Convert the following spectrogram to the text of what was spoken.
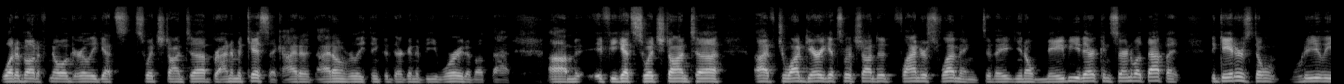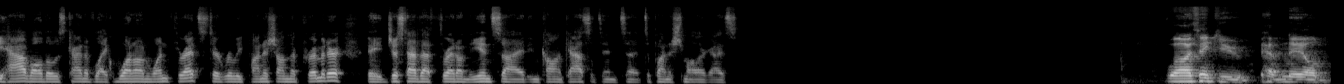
What about if Noah Gurley gets switched on to Brandon McKissic? I don't I don't really think that they're going to be worried about that. Um, if he gets switched on to uh, if Juwan Gary gets switched on to Phlandrous Fleming, do they, you know, maybe they're concerned about that, but the Gators don't really have all those kind of like one on one threats to really punish on the perimeter. They just have that threat on the inside in Colin Castleton to, to punish smaller guys. Well, I think you have nailed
